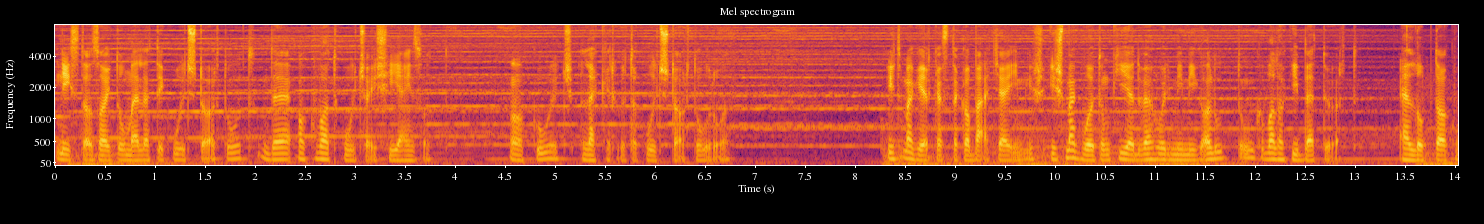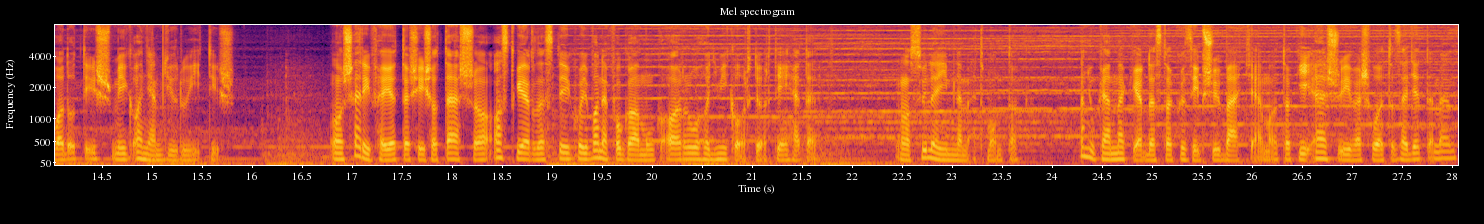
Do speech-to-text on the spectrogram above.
Nézte az ajtó melletti kulcstartót, de a kvad kulcsa is hiányzott. A kulcs lekerült a kulcstartóról. Itt megérkeztek a bátyáim is, és meg voltunk ijedve, hogy mi míg aludtunk, valaki betört. Ellopta a kvadot és még anyám gyűrűit is. A sheriff helyettes és a társa azt kérdezték, hogy van-e fogalmunk arról, hogy mikor történhetett. A szüleim nemet mondtak. Anyukám megkérdezte a középső bátyámat, aki első éves volt az egyetemen,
